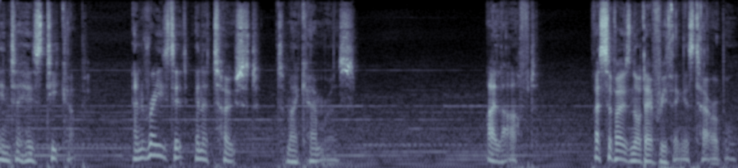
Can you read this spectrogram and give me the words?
into his teacup and raised it in a toast to my cameras. I laughed. I suppose not everything is terrible.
